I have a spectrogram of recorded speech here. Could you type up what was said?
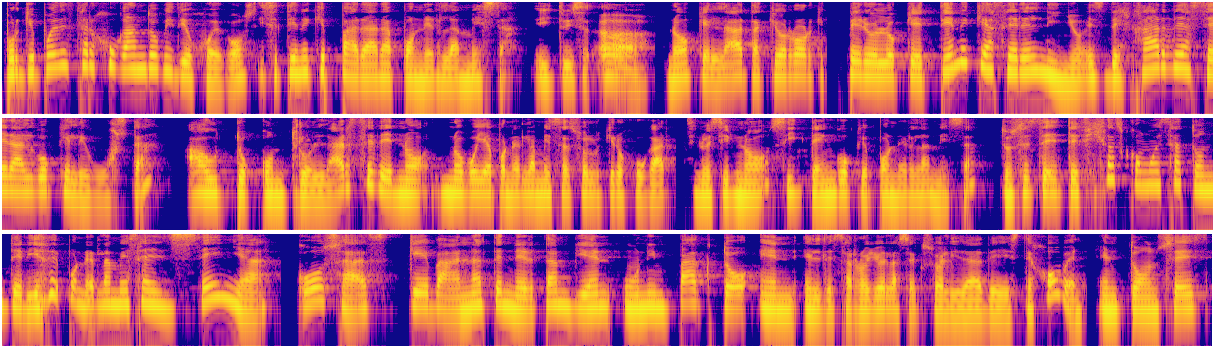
Porque puede estar jugando videojuegos y se tiene que parar a poner la mesa. Y tú dices, ah, no, qué lata, qué horror. Pero lo que tiene que hacer el niño es dejar de hacer algo que le gusta autocontrolarse de no, no voy a poner la mesa, solo quiero jugar, sino decir, no, sí tengo que poner la mesa. Entonces, ¿te, fijas cómo esa tontería de poner la mesa enseña cosas que van a tener también un impacto en el desarrollo de la sexualidad de este joven. Entonces,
